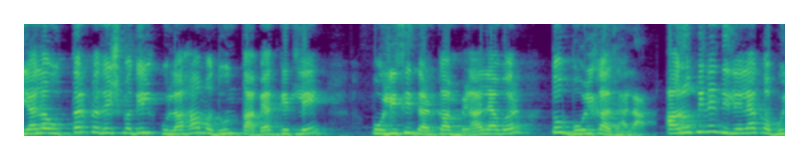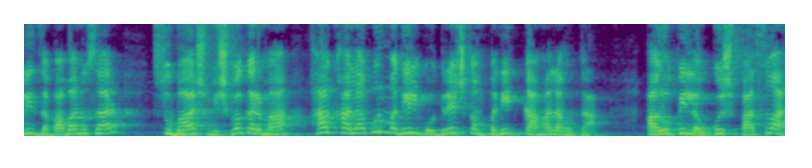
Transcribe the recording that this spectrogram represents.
याला उत्तर प्रदेशमधील कुलाहामधून ताब्यात घेतले. पोलिसी दणका मिळाल्यावर तो बोलका झाला. आरोपीने दिलेल्या कबुली जबाबानुसार सुभाष विश्वकर्मा हा खालापूरमधील गोदरेज कंपनीत कामाला होता. आरोपी लवकुश पासवान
